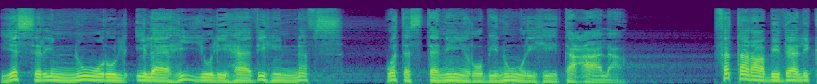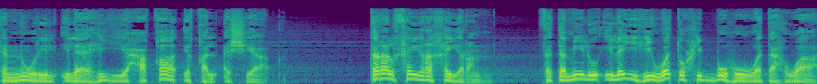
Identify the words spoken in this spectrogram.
يسري النور الإلهي لهذه النفس وتستنير بنوره تعالى. فترى بذلك النور الإلهي حقائق الأشياء. ترى الخير خيرا فتميل إليه وتحبه وتهواه.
